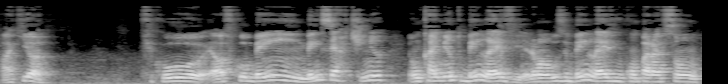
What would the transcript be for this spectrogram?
Aqui, ó. Ficou, ela ficou bem, bem certinha. É um caimento bem leve. Ela é uma blusa bem leve em comparação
